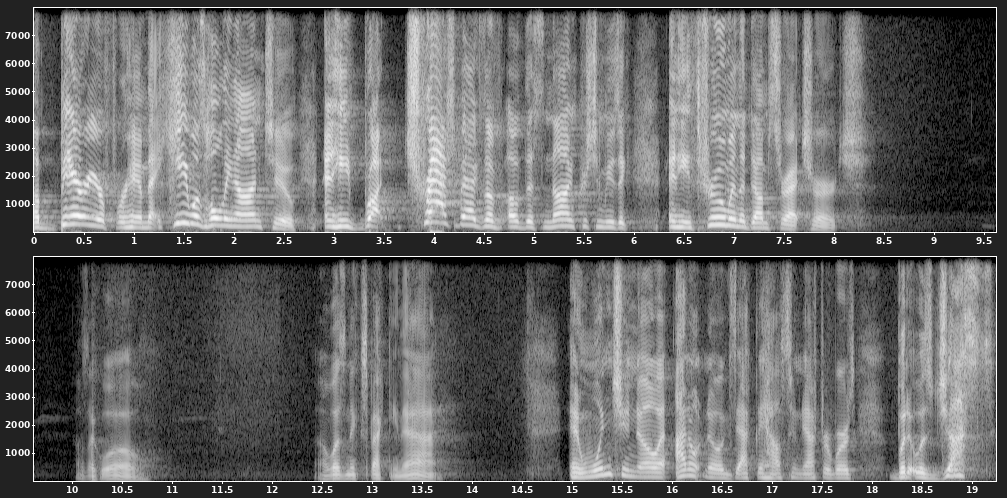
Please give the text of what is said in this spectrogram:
a barrier for him that he was holding on to. And he brought trash bags of, of this non Christian music and he threw them in the dumpster at church. I was like, whoa. I wasn't expecting that. And wouldn't you know it, I don't know exactly how soon afterwards, but it was just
